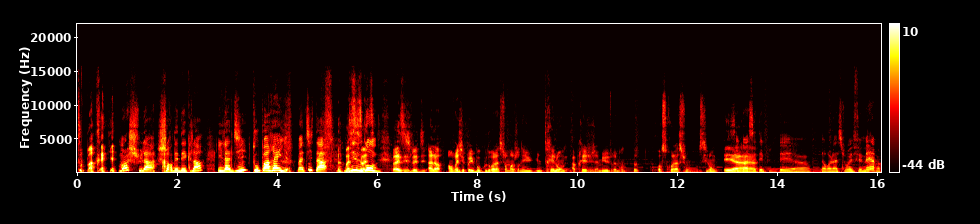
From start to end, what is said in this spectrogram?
Tout pareil. Moi, je suis là, je sors des déclats. Il a dit tout pareil. Mathis, t'as Non, vas-y, 10 vas-y. secondes. Vas-y, je le dis. Alors, en vrai, j'ai pas eu beaucoup de relations. Moi, j'en ai eu une très longue. Après, j'ai jamais eu vraiment d'autres grosses relations aussi longues. Et euh, C'était plus des, euh, des relations éphémères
